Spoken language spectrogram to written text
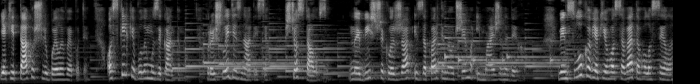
які також любили випити, оскільки були музикантами, прийшли дізнатися, що сталося. Небіжчик лежав із запертими очима і майже не дихав. Він слухав, як його савета голосила,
